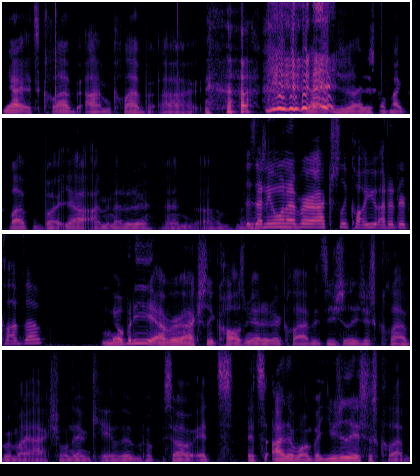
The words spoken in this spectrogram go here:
Yeah, it's Cleb. I'm Cleb. Uh, yeah, usually I just go by Cleb, but yeah, I'm an editor. And um, Does anyone ever actually call you Editor Cleb, though? Nobody ever actually calls me editor Cleb. It's usually just Cleb or my actual name Caleb. So it's it's either one, but usually it's just Cleb.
